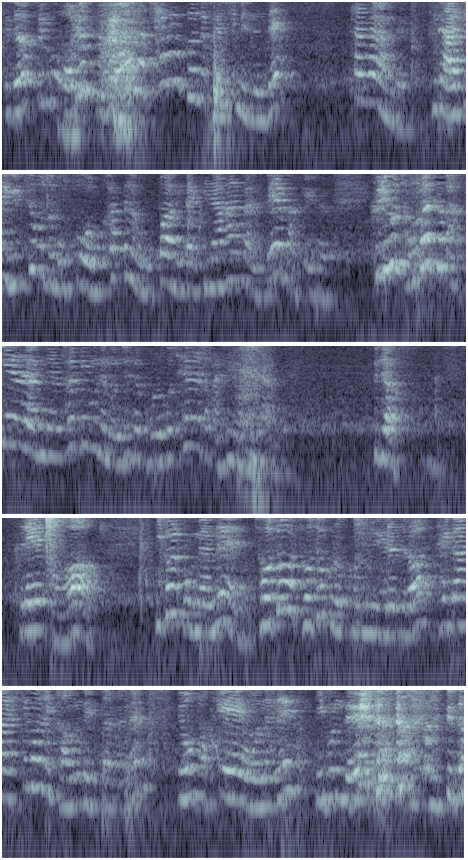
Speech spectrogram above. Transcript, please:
그죠? 그리고 어렴풋이 어나 체면 그런 데 관심 있는데 한 사람들 근데 아직 유튜브도 못 보고 카페도 못 봤는데 그냥 하는 사람들 맨 밖에 있는 사람들 그리고 정말 그 밖에 있는 사람들은 설계문이 뭔지도 모르고 체면에도 관심이 없는 사람들 그죠? 그래서 이걸 보면은 저도 저도 그렇거든요. 예를 들어 제가 심원이 가운데 있다면은 요 밖에 원에는 이분들 그죠?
